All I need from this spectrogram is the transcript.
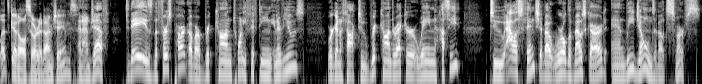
Let's get all sorted. I'm James. And I'm Jeff. Today is the first part of our BrickCon 2015 interviews. We're going to talk to BrickCon director Wayne Hussey, to Alice Finch about World of Mouse Guard, and Lee Jones about Smurfs.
